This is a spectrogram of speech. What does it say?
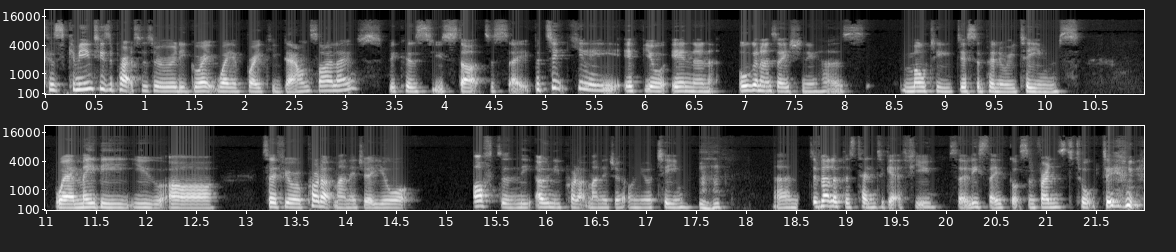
because communities of practice are a really great way of breaking down silos because you start to say, particularly if you're in an organization who has multidisciplinary teams, where maybe you are, so if you're a product manager, you're often the only product manager on your team. Mm-hmm. Developers tend to get a few, so at least they've got some friends to talk to.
